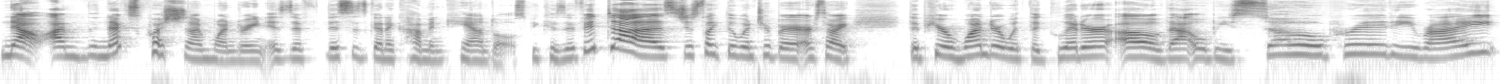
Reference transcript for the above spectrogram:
Now, I'm the next question I'm wondering is if this is going to come in candles. Because if it does, just like the Winterberry, or sorry, the Pure Wonder with the glitter, oh, that will be so pretty, right?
